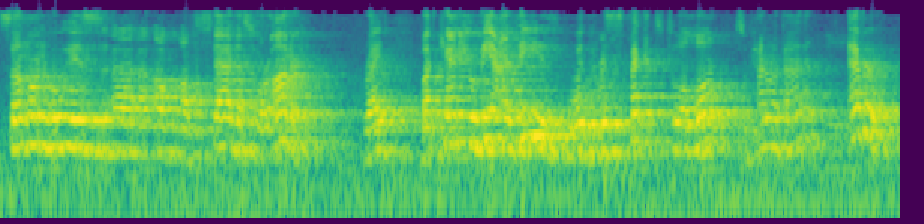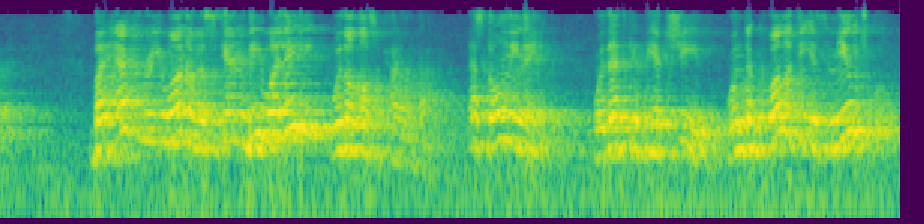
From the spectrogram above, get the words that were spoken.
someone who is uh, of, of status or honor, right? But can you be Aziz with respect to Allah subhanahu wa ta'ala? Ever. But every one of us can be wali with Allah subhanahu wa ta'ala. That's the only name where that can be achieved. When the quality is mutual,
